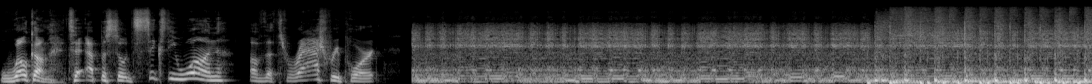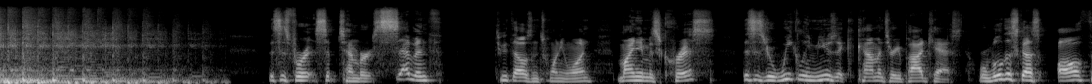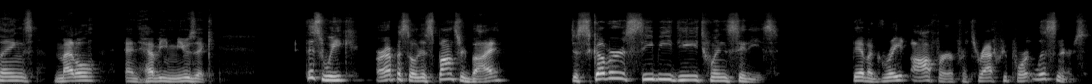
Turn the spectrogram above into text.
Welcome to episode 61 of the Thrash Report. This is for September 7th, 2021. My name is Chris. This is your weekly music commentary podcast where we'll discuss all things metal and heavy music. This week, our episode is sponsored by Discover CBD Twin Cities. They have a great offer for Thrash Report listeners.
